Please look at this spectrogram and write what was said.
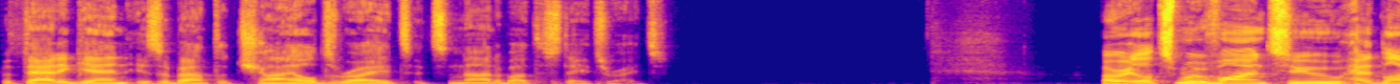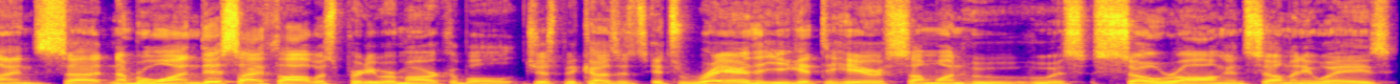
But that again is about the child's rights, it's not about the state's rights. All right, let's move on to headlines. Uh, number one, this I thought was pretty remarkable just because it's, it's rare that you get to hear someone who, who is so wrong in so many ways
